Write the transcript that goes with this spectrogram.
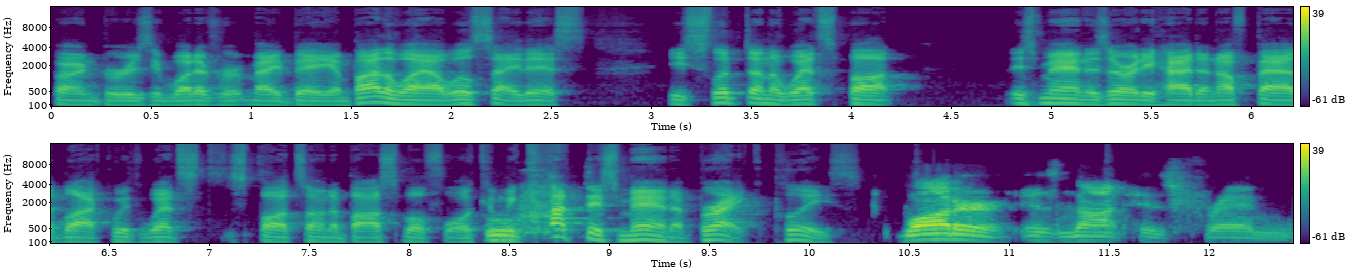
bone bruising, whatever it may be. And by the way, I will say this he slipped on a wet spot. This man has already had enough bad luck with wet spots on a basketball floor. Can Oof. we cut this man a break, please? Water is not his friend.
